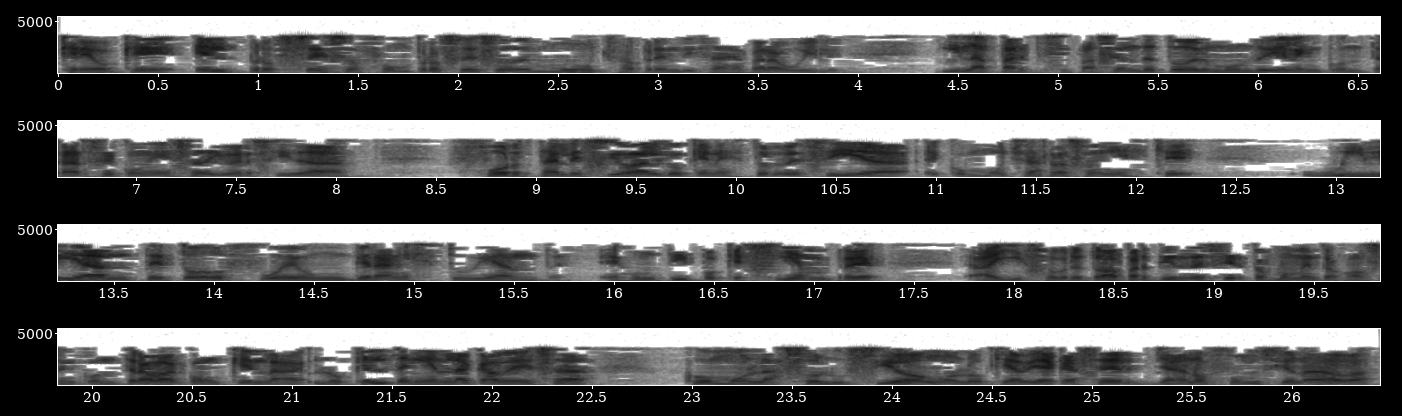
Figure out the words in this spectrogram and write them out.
creo que el proceso fue un proceso de mucho aprendizaje para Willy y la participación de todo el mundo y el encontrarse con esa diversidad fortaleció algo que Néstor decía eh, con mucha razón y es que Willy ante todo fue un gran estudiante. Es un tipo que siempre, ahí sobre todo a partir de ciertos momentos, cuando se encontraba con que lo que él tenía en la cabeza como la solución o lo que había que hacer ya no funcionaba,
